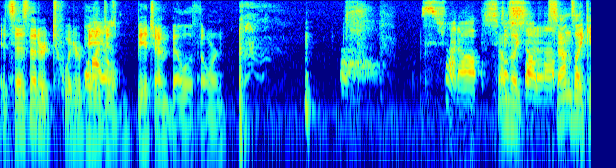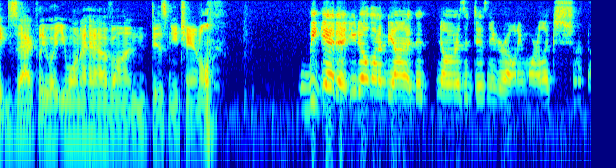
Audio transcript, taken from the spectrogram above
It says that her Twitter page is bitch. I'm Bella Thorne. shut up. sounds just like shut up. sounds like exactly what you want to have on Disney Channel. we get it. You don't want to be on known as a Disney girl anymore. Like, shut the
